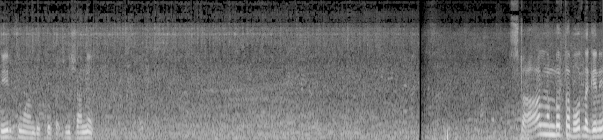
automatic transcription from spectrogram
ਤੀਰ ਕਮਾਨ ਦੇਖੋ ਭਾਈ, ਨਿਸ਼ਾਨੇ। ਸਟਾਲ ਨੰਬਰ ਤਾਂ ਬਹੁਤ ਲੱਗੇ ਨੇ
